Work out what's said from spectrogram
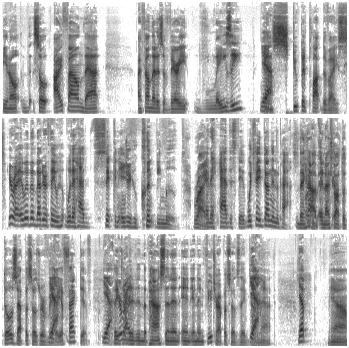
You know. th- So I found that. I found that as a very lazy Yeah. and stupid plot device. You're right. It would have been better if they would have had sick and injured who couldn't be moved. Right. And they had to stay, which they've done in the past. They have, the and I thought that those episodes were very Yeah. effective. Yeah, they've you're done right. it in the past, and in, and, and in future episodes they've done Yeah. that. Yep. Yeah.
